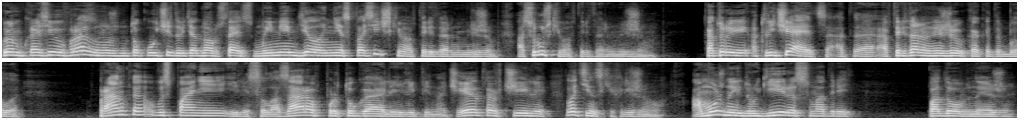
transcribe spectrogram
Кроме красивой фразы, нужно только учитывать одно обстоятельство. Мы имеем дело не с классическим авторитарным режимом, а с русским авторитарным режимом который отличается от э, авторитарного режима, как это было Франко в Испании, или Салазара в Португалии, или Пиночета в Чили, латинских режимов. А можно и другие рассмотреть, подобные же.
